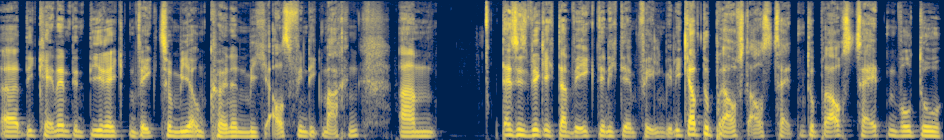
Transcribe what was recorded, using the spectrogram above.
äh, die kennen den direkten Weg zu mir und können mich ausfindig machen. Ähm, das ist wirklich der Weg, den ich dir empfehlen will. Ich glaube, du brauchst Auszeiten. Du brauchst Zeiten, wo du,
